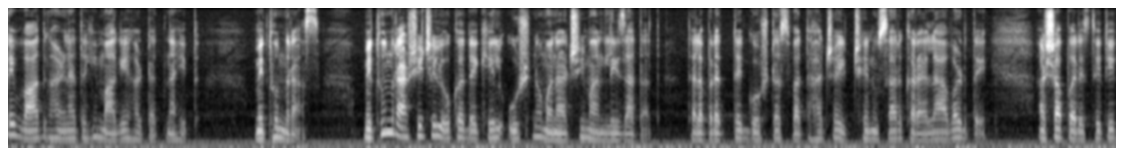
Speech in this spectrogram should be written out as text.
ते वाद घालण्यातही मागे हटत नाहीत. मिथुन रास. मिथुन राशीची लोक देखील उष्ण मनाची मानली जातात. त्याला प्रत्येक गोष्ट स्वतःच्या इच्छेनुसार करायला आवडते. अशा परिस्थितीत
